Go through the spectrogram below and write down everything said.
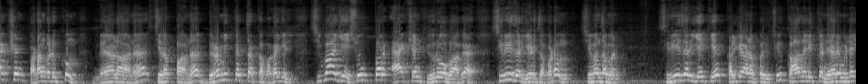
ஆக்ஷன் படங்களுக்கும் மேலான சிறப்பான பிரமிக்கத்தக்க வகையில் சிவாஜியை சூப்பர் ஆக்ஷன் ஹீரோவாக ஸ்ரீதர் எடுத்த படம் சிவந்தமன். ஸ்ரீதர் இயக்கிய கல்யாண பரிசு காதலிக்க நேரமில்லை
